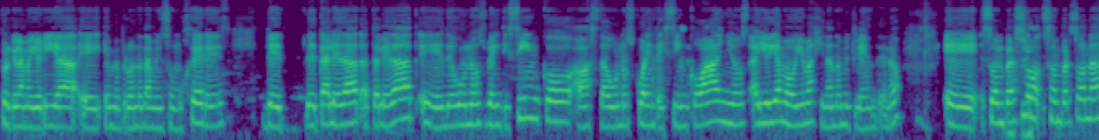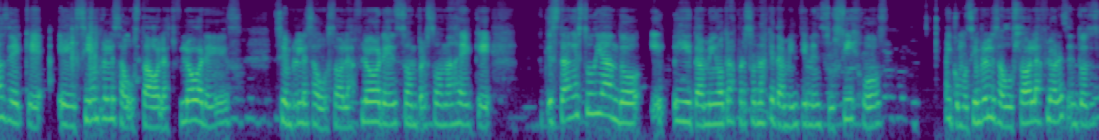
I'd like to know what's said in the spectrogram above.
porque la mayoría eh, que me preguntan también son mujeres, de, de tal edad a tal edad, eh, de unos 25 hasta unos 45 años, ahí yo ya me voy imaginando a mi cliente, ¿no? Eh, son, perso sí. son personas de que eh, siempre les ha gustado las flores, siempre les ha gustado las flores, son personas de que están estudiando y, y también otras personas que también tienen sus hijos, y como siempre les ha gustado las flores, entonces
